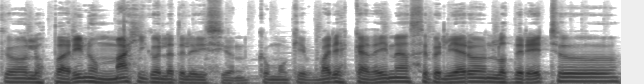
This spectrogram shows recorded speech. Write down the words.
con los padrinos mágicos en la televisión. Como que varias cadenas se pelearon los derechos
